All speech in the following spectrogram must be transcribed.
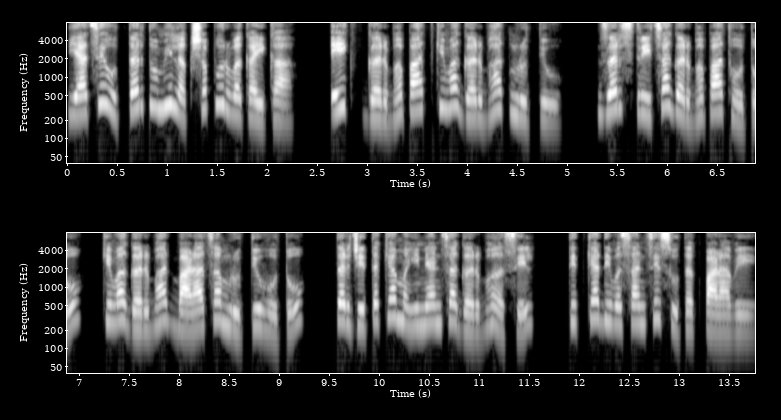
याचे उत्तर तुम्ही लक्षपूर्वक ऐका एक गर्भपात किंवा गर्भात मृत्यू. जर स्त्रीचा गर्भपात होतो किंवा गर्भात बाळाचा मृत्यू होतो तर जितक्या महिन्यांचा गर्भ असेल तितक्या दिवसांचे सूतक पाळावे.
